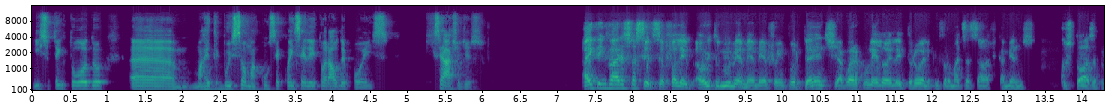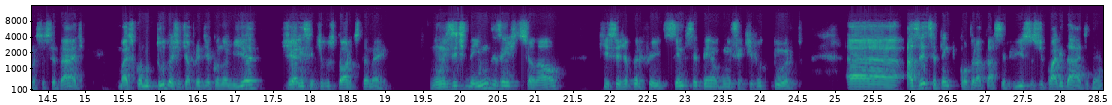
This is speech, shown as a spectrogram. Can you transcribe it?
e isso tem todo uh, uma retribuição, uma consequência eleitoral depois. O que você acha disso? Aí tem várias facetas. Eu falei, a 8.666 foi importante, agora com o leilão eletrônico, informatização, ela fica menos custosa para a sociedade, mas como tudo a gente aprende economia, gera incentivos tortos também. Não existe nenhum desenho institucional que seja perfeito. Sempre você tem algum incentivo torto. Uh, às vezes você tem que contratar serviços de qualidade, né?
